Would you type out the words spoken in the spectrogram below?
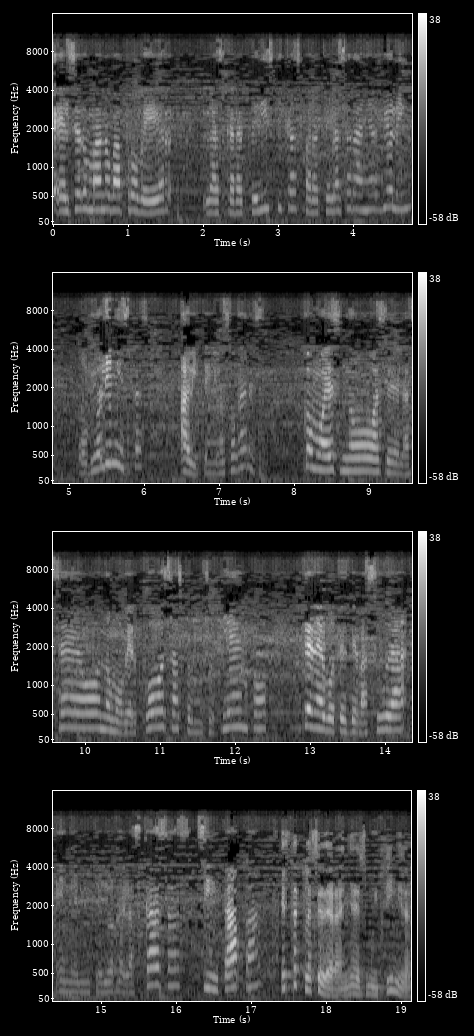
El ser humano va a proveer las características para que las arañas violín o violinistas habiten en los hogares, como es no hacer el aseo, no mover cosas por mucho tiempo, tener botes de basura en el interior de las casas, sin tapa. Esta clase de araña es muy tímida,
